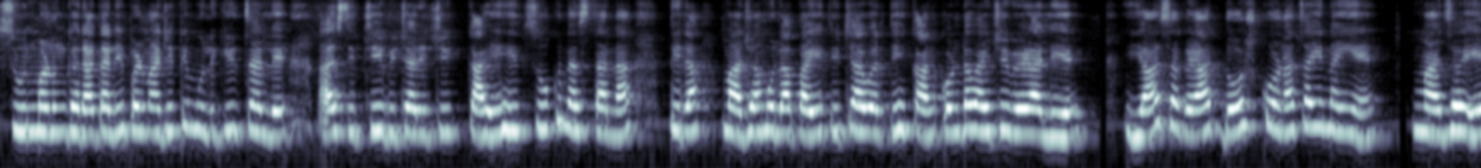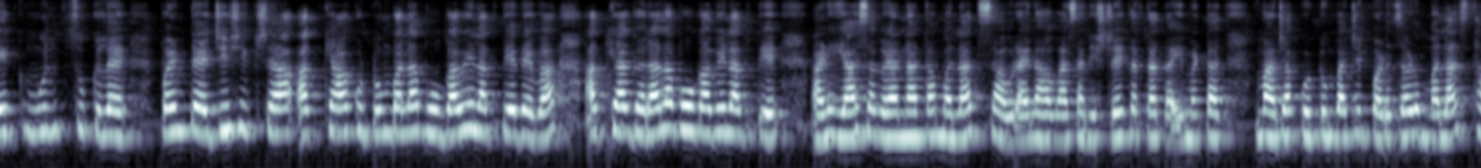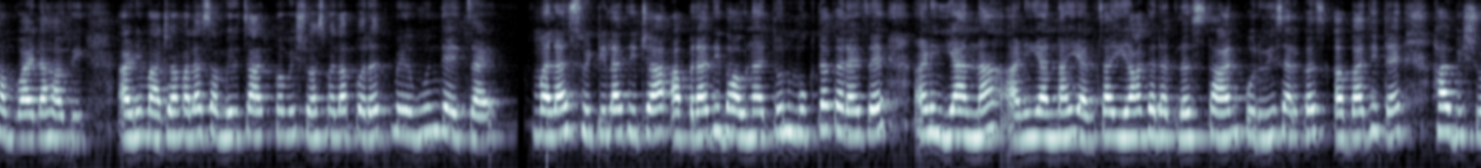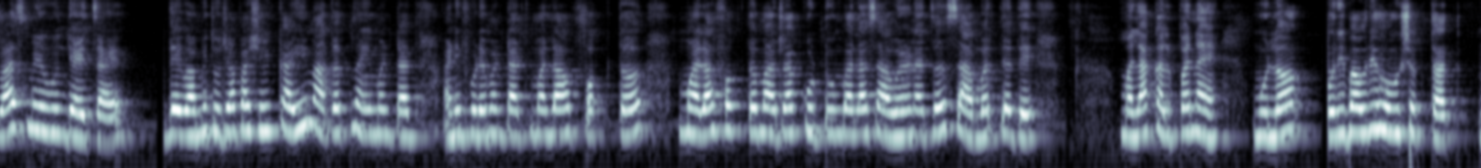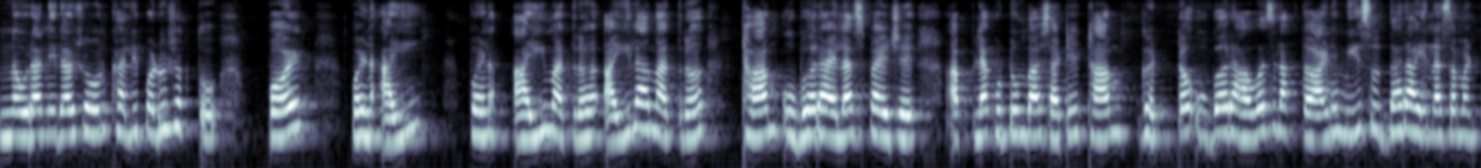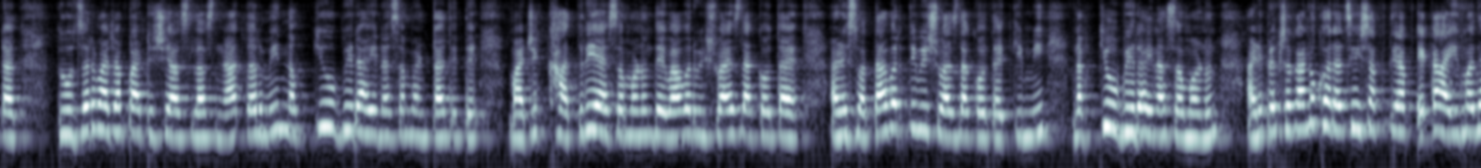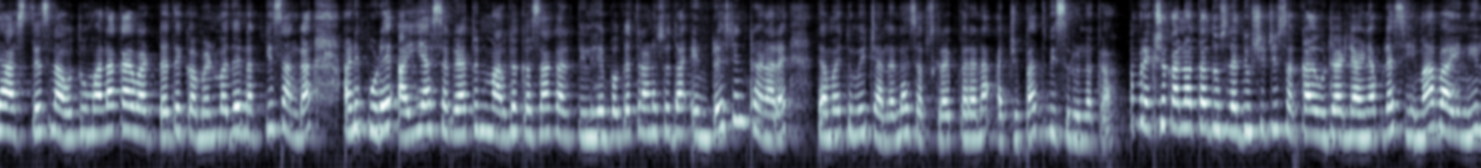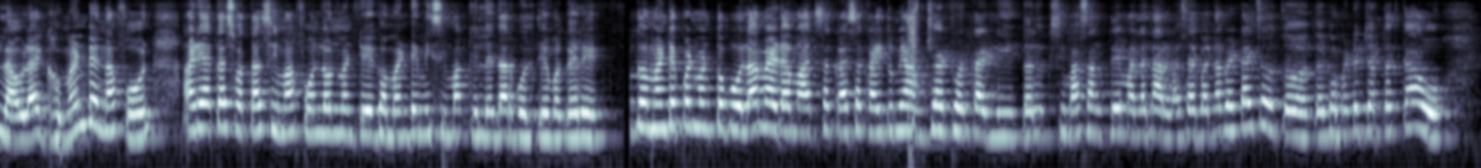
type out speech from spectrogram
सून म्हणून घरात आली पण माझी ती मुलगीच चालले. आज तिची बिचारीची काहीही चूक नसताना तिला माझ्या मुलापायी तिच्यावरती कानकोंड व्हायची वेळ आली आहे या सगळ्यात दोष कोणाचाही नाही आहे माझं एक मूल चुकलंय पण त्याची शिक्षा अख्ख्या कुटुंबाला भोगावी लागते देवा. अख्ख्या घराला भोगावी लागते. आणि या सगळ्यांना आता मलाच सावरायला हवा असा निश्चय करतात आई म्हणतात माझ्या कुटुंबाची पडझड मलाच थांबवायला हवी आणि माझ्या मला समीरचा आत्मविश्वास मला परत मिळवून द्यायचा आहे मला स्वीटीला तिच्या अपराधी भावनातून मुक्त करायचं आहे आणि यांना आणि यांना यांचा या घरातलं स्थान पूर्वीसारखंच अबाधित आहे हा विश्वास मिळवून द्यायचा आहे देवा मी तुझ्यापाशी काही मागत नाही म्हणतात आणि पुढे म्हणतात मला फक्त मला फक्त माझ्या कुटुंबाला सावरण्याचं सामर्थ्य दे. मला कल्पना आहे मुलं बावरी होऊ शकतात नवरा निराश होऊन खाली पडू शकतो. पण पण आई पण आई मात्र आईला मात्र ठाम उभं राहायलाच पाहिजे. आपल्या कुटुंबासाठी ठाम घट्ट उभं राहावंच लागतं. आणि मी सुद्धा राहीन असं म्हणतात. तू जर माझ्या पाठीशी असलास ना तर मी नक्की उभी राहीन असं म्हणतात इथे. माझी खात्री आहे असं म्हणून देवावर विश्वास दाखवतायत आणि स्वतःवरती विश्वास दाखवतायत की मी नक्की उभी राहीन असं म्हणून. आणि प्रेक्षकांनो खरंच ही शक्ती एका आईमध्ये असतेच ना हो. तुम्हाला काय वाटतं ते कमेंटमध्ये नक्की सांगा. आणि पुढे आई या सगळ्यातून मार्ग कसा करतील हे बघत राहणंसुद्धा इंटरेस्टिंग ठरणार आहे. त्यामुळे तुम्ही चॅनलला सबस्क्राईब करायला अजिबात विसरू नका. प्रेक्षकांनो आता दुसऱ्या दिवशीची सकाळ उजाडली आणि आपल्या सीमाबाईंनी लावलाय घमंडेंना फोन? आणि आता स्वतः सीमा फोन लावून म्हणते घमंडे मी सीमा किल्लेदार बोलते वगैरे. घमंडे पण म्हणतो बोला मॅडम आज सकाळ सकाळी तुम्ही आमची आठवण काढली. तर सीमा सांगते मला नारळा साहेबांना भेटायचं होतं तर घमंडे विचारतात का हो?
